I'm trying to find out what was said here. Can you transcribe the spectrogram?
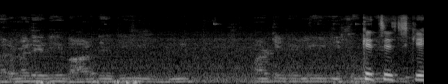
घर में दे दी बाहर दे दी मैंने पार्टी दे इसको किस चीज़ की?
